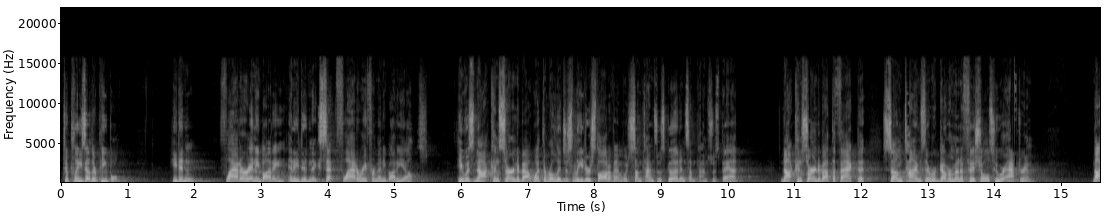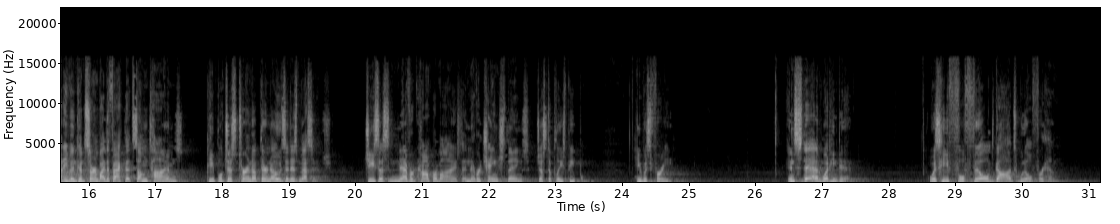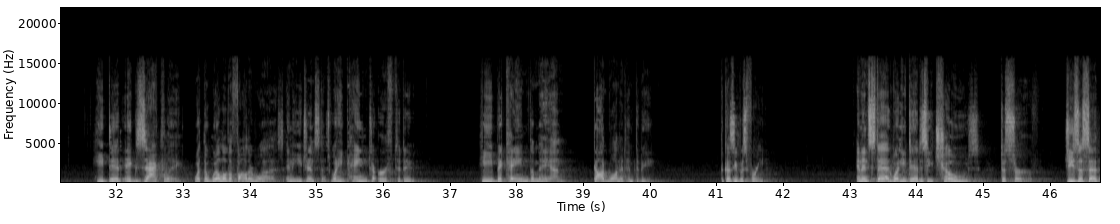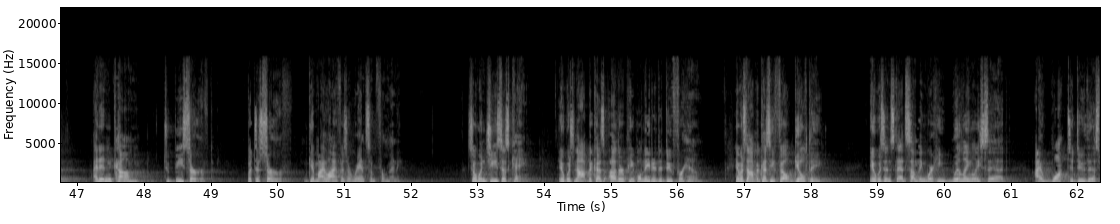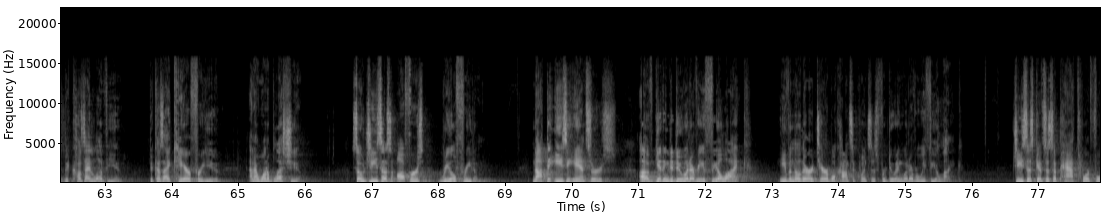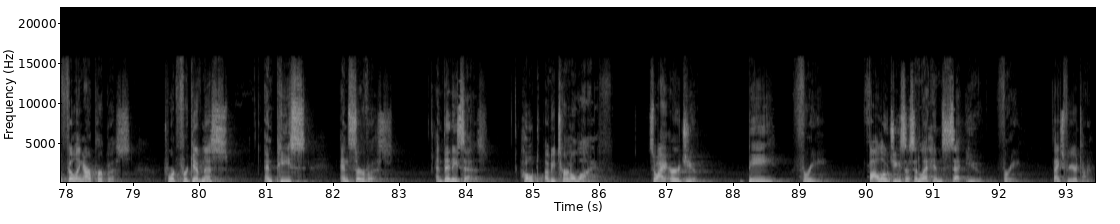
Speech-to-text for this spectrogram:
to please other people. He didn't flatter anybody, and he didn't accept flattery from anybody else. He was not concerned about what the religious leaders thought of him, which sometimes was good and sometimes was bad. Not concerned about the fact that sometimes there were government officials who were after him. Not even concerned by the fact that sometimes people just turned up their nose at his message. Jesus never compromised and never changed things just to please people. He was free. Instead, what he did was he fulfilled God's will for him. He did exactly what the will of the Father was in each instance, what he came to earth to do. He became the man God wanted him to be because he was free. And instead, what he did is he chose to serve. Jesus said, I didn't come to be served, but to serve, give my life as a ransom for many. So when Jesus came, it was not because other people needed to do for him, it was not because he felt guilty. It was instead something where he willingly said, I want to do this because I love you, because I care for you, and I want to bless you. So Jesus offers real freedom, not the easy answers, of getting to do whatever you feel like, even though there are terrible consequences for doing whatever we feel like. Jesus gives us a path toward fulfilling our purpose, toward forgiveness and peace and service. And then he says, hope of eternal life. So I urge you, be free. Follow Jesus and let him set you free. Thanks for your time.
